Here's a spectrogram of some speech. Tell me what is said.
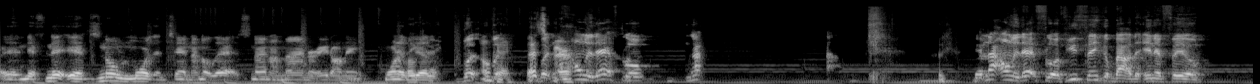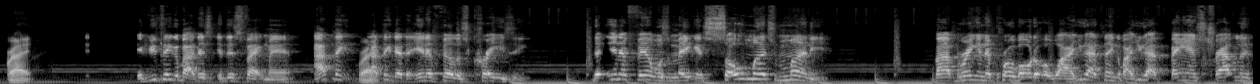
and if it's no more than ten, I know that it's nine on nine or eight on eight, one or the Okay. other. But Okay, but, that's but fair. not only that, Flo, not but not only that, Flo. If you think about the NFL, Right. if you think about this this fact, man, I think I think that the NFL is crazy. The NFL was making so much money by bringing the Pro Bowl to Hawaii. You got to think about it. you got fans traveling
